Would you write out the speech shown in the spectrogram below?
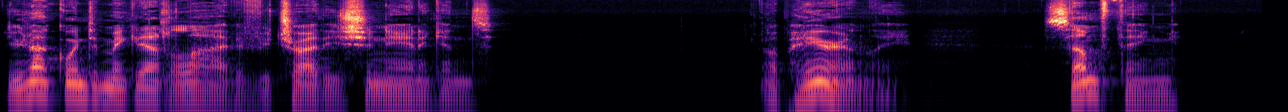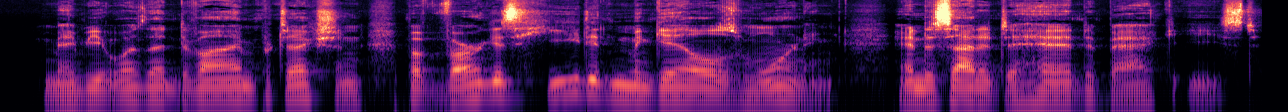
you're not going to make it out alive if you try these shenanigans. Apparently, something, maybe it was that divine protection, but Vargas heeded Miguel's warning and decided to head back east.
